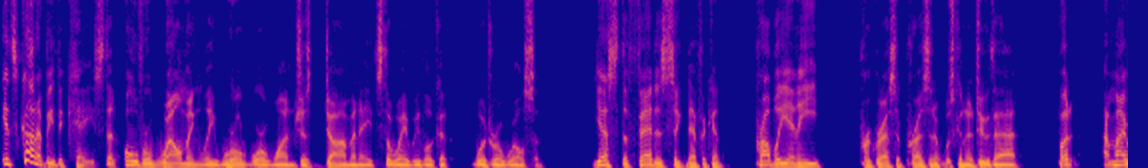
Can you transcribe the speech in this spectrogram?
it's got to be the case that overwhelmingly World War I just dominates the way we look at Woodrow Wilson. Yes, the Fed is significant. Probably any progressive president was going to do that. But am I,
